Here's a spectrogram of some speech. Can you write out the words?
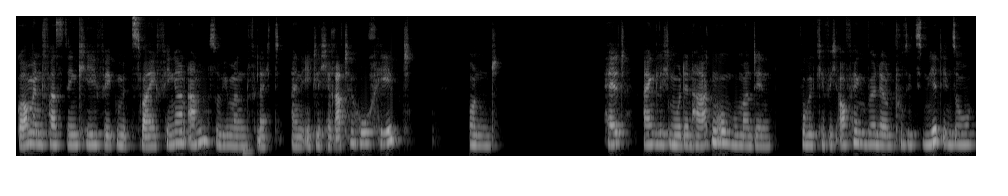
Gorman fasst den Käfig mit zwei Fingern an, so wie man vielleicht eine eklige Ratte hochhebt und hält eigentlich nur den Haken um, wo man den Vogelkäfig aufhängen würde und positioniert ihn so ein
